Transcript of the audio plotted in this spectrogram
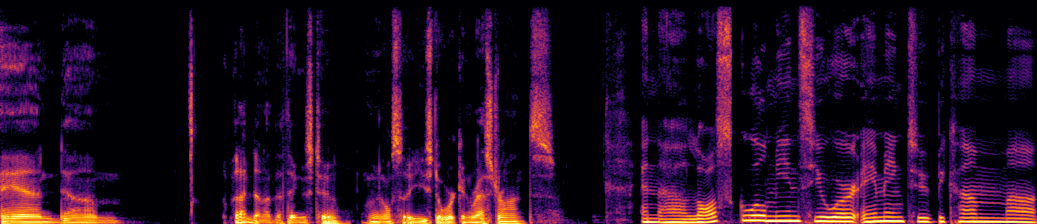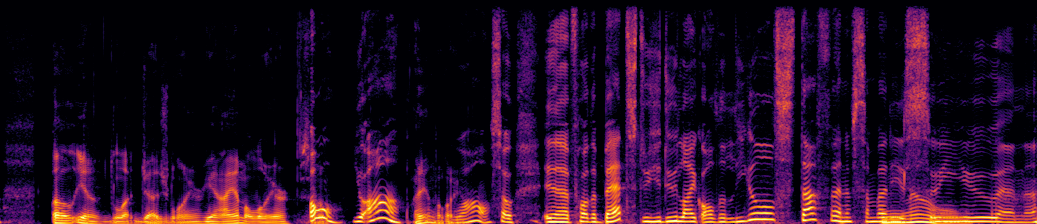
and um, but I've done other things too. I also used to work in restaurants. And uh, law school means you were aiming to become. Uh, Oh, you know, judge, lawyer. Yeah, I am a lawyer. so oh, you are. I am a lawyer. Wow. So uh, for the bets, do you do like all the legal stuff? And if somebody is suing you, and uh,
